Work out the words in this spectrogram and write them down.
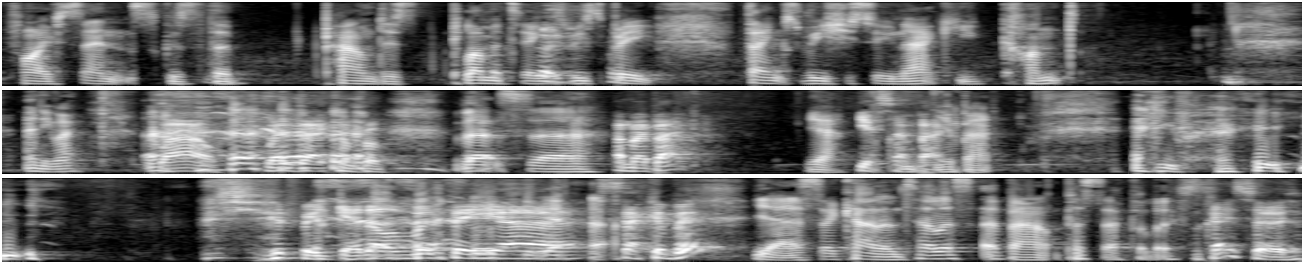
five cents because the pound is plummeting as we speak. Thanks, Rishi Sunak, you cunt. Anyway, Wow, where did that come from? that's uh, Am I back? yeah. Yes, I'm back. You're back. Anyway, Should we get on with the uh, second bit? yeah. So, Callum, tell us about Persepolis. Okay, so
